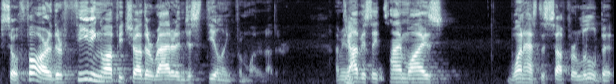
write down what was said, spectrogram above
so far, they're feeding off each other rather than just stealing from one another. I mean, Yeah. obviously, time wise, one has to suffer a little bit,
